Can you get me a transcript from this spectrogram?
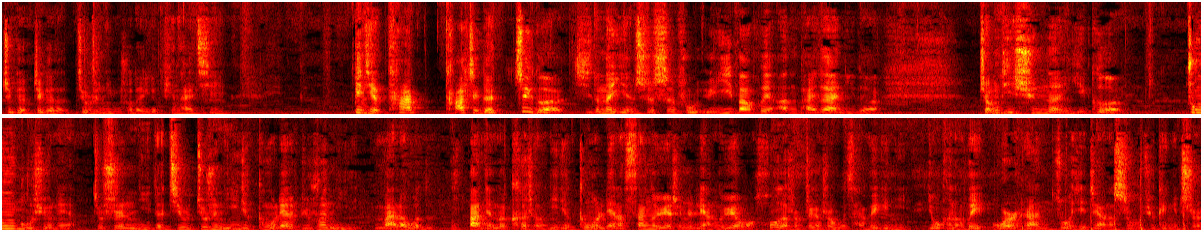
这个这个的，就是你们说的一个平台期，并且他他这个这个极端的饮食食谱一般会安排在你的整体训练一个。中部训练就是你的肌肉，就是你已经跟我练了。比如说你买了我的一半年的课程，你已经跟我练了三个月甚至两个月往后的时候，这个时候我才会给你，有可能会偶尔让你做一些这样的食物去给你吃。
